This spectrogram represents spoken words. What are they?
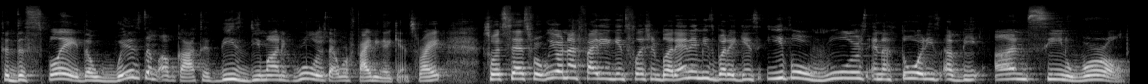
to display the wisdom of God to these demonic rulers that we're fighting against, right? So it says, For we are not fighting against flesh and blood enemies, but against evil rulers and authorities of the unseen world.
